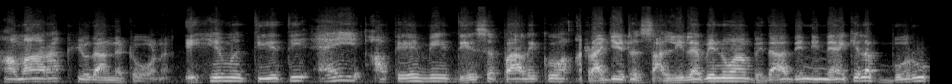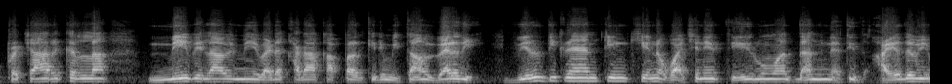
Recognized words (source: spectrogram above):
හමාරක් යොදන්නට ඕන. එහෙම තියෙති ඇයි අපේ මේ දේශපාලකෝ රජයට සල්ලි ලැබෙනවා බෙදා දෙන්නේ නැහැ කියලා බොරු ප්‍රචාර කරලා මේ වෙලාවේ මේ වැඩ කඩා කප්පල් කිරීම ඉතාම වැරදි. will be granting කියන වචනේ තේරුමක් දන්නේ නැති අයද මේ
